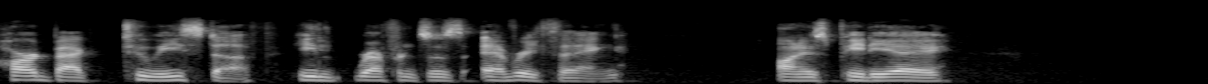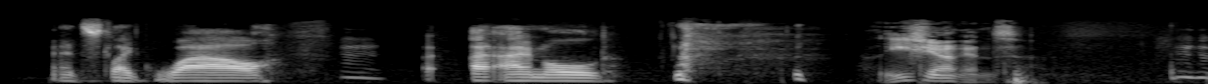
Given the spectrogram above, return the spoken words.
hardback 2e stuff. He references everything on his PDA. It's like, wow, I, I'm old. These youngins. Uh,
